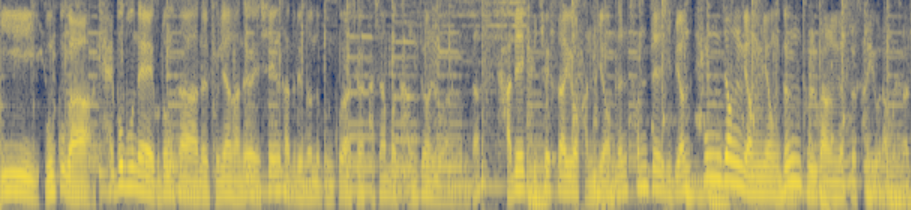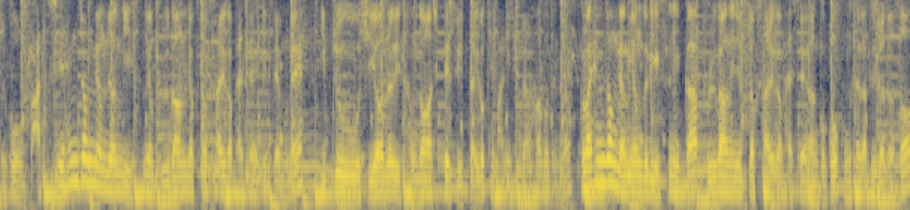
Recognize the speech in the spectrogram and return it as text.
이 문구가 대부분의 부동산을 분양하는 시행사들이 넣는 문구라 제가 다시 한번 강조하려고 하는 겁니다. 4대 규책 사유와 관계없는 천재지변 행정명령 등 불가항력적 사유라고 해가지고 마치 행정명령이 있으면 불가항력적 사유가 발생했기 때문에 입주 지연을 정당화시킬 수 있다 이렇게 많이 주장하거든요. 그런 행정명령들이 있으니까 불가항력적 사유가 발생한 거고 공사가 늦어져서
